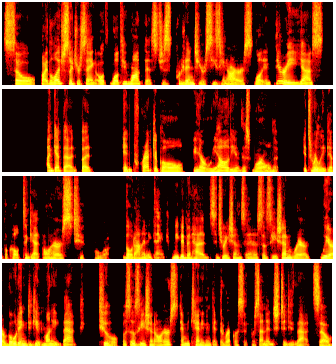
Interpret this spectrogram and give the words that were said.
So by the legislature saying, oh, well, if you want this, just put it into your CC&Rs. Well, in theory, yes, I get that. But in practical, you know, reality of this world, it's really difficult to get owners to vote on anything. We've even had situations in association where we are voting to give money back to association owners and we can't even get the requisite percentage to do that. So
